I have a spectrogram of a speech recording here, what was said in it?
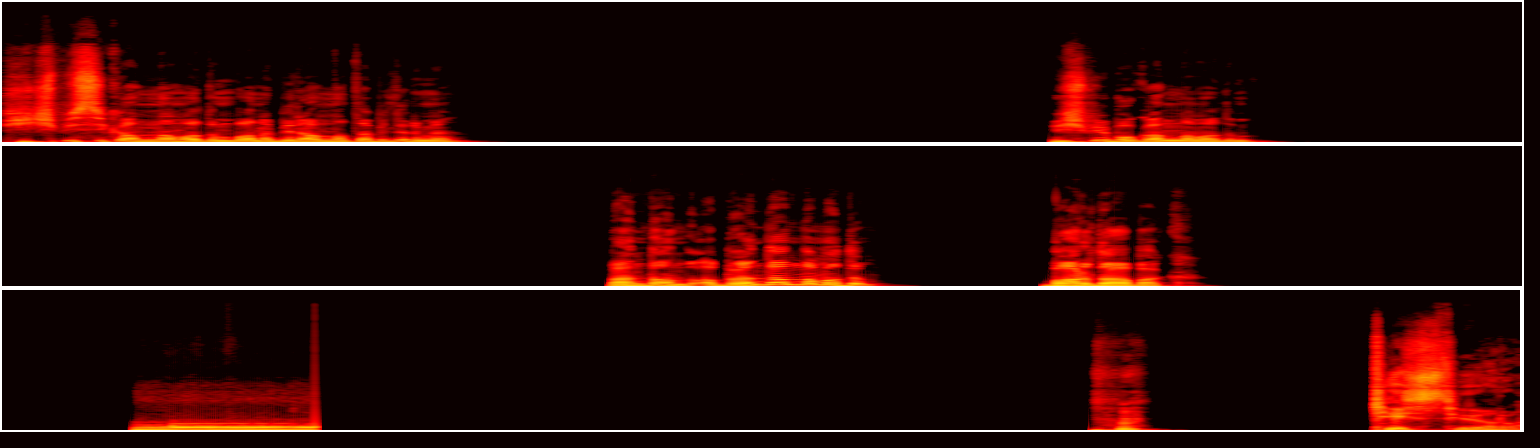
Hiçbir sik anlamadım. Bana biri anlatabilir mi? Hiçbir bok anlamadım. Ben de an- ben de anlamadım. Bardağa bak. İstiyorum.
